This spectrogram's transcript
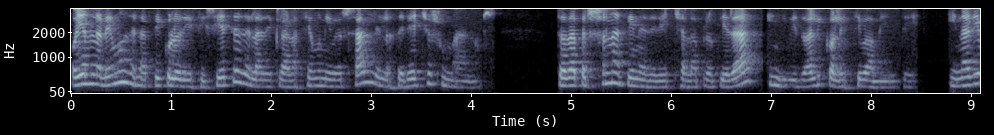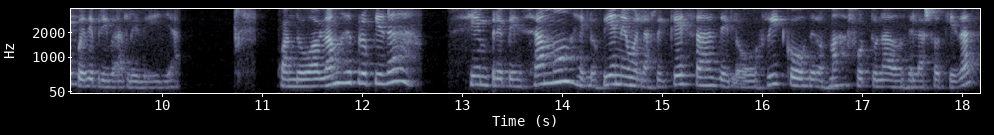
Hoy hablaremos del artículo 17 de la Declaración Universal de los Derechos Humanos. Toda persona tiene derecho a la propiedad individual y colectivamente, y nadie puede privarle de ella. Cuando hablamos de propiedad, siempre pensamos en los bienes o en las riquezas de los ricos, de los más afortunados de la sociedad,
